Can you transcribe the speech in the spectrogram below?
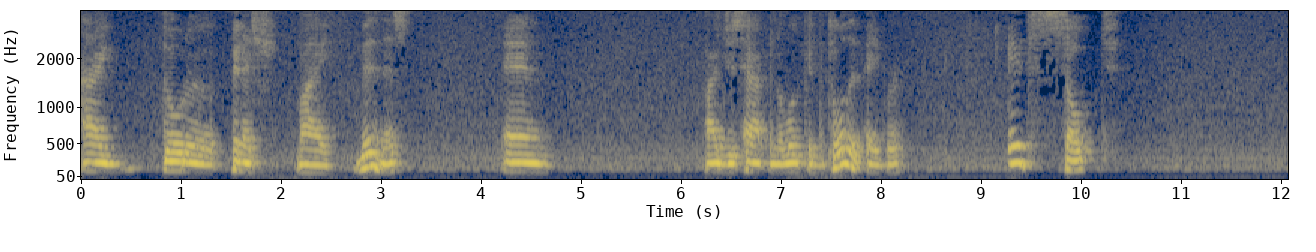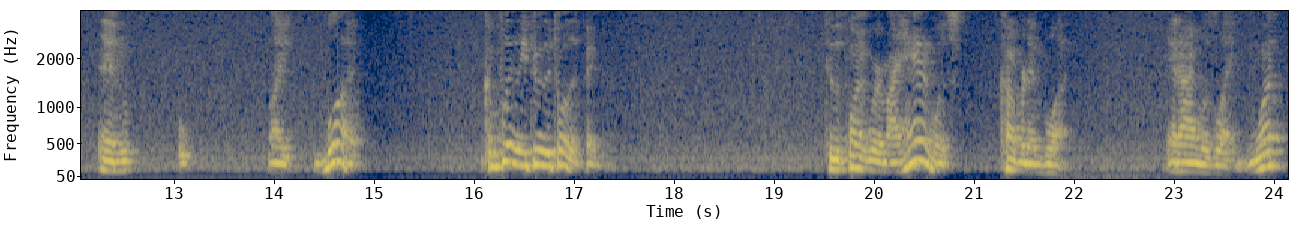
I go to finish my business, and I just happen to look at the toilet paper. It's soaked in like blood completely through the toilet paper to the point where my hand was covered in blood. And I was like, what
